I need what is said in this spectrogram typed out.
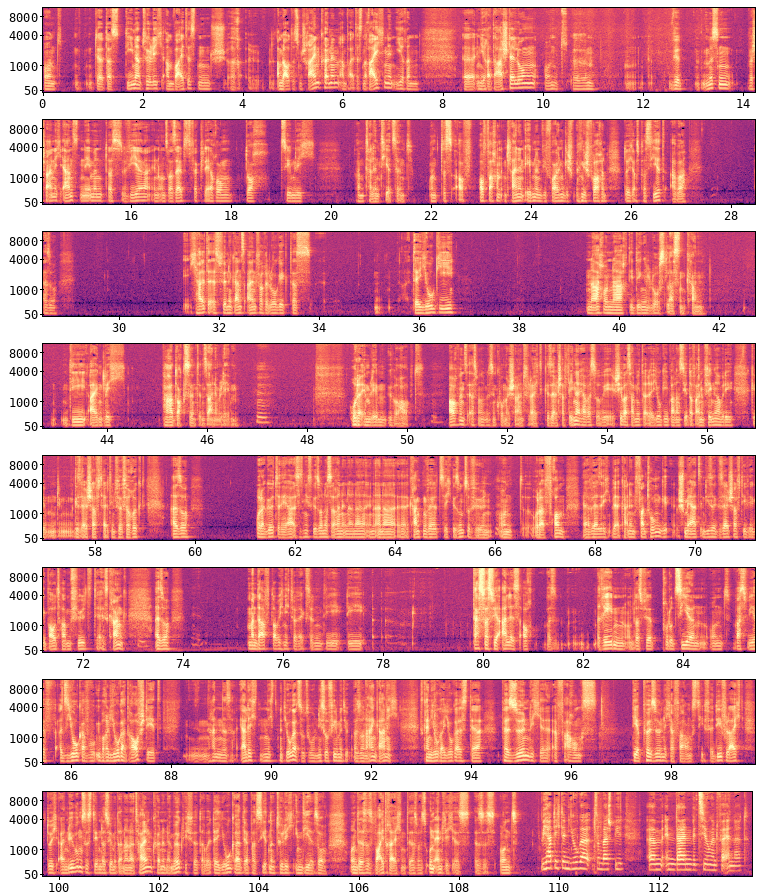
Und der, dass die natürlich am weitesten, am lautesten schreien können, am weitesten reichen in, ihren, äh, in ihrer Darstellung. Und ähm, wir müssen wahrscheinlich ernst nehmen, dass wir in unserer Selbstverklärung doch ziemlich ähm, talentiert sind. Und das Auf, Aufwachen in kleinen Ebenen, wie vorhin ges gesprochen, durchaus passiert. Aber also ich halte es für eine ganz einfache Logik, dass der Yogi nach und nach die Dinge loslassen kann, die eigentlich paradox sind in seinem Leben. Hm. Oder im Leben überhaupt. Hm. Auch wenn es erstmal ein bisschen komisch scheint, vielleicht gesellschaftlich. Naja, was so wie Shiva Samhita, der Yogi balanciert auf einem Finger, aber die, die Gesellschaft hält ihn für verrückt. Also oder Goethe, ja, es ist nichts Gesundes darin, in einer, in einer äh, Krankenwelt sich gesund zu fühlen. Mhm. Und, oder fromm, ja, wer, sich, wer keinen Phantomschmerz in dieser Gesellschaft, die wir gebaut haben, fühlt, der ist krank. Mhm. Also man darf, glaube ich, nicht verwechseln, die, die, das, was wir alles auch was, reden und was wir produzieren und was wir als Yoga, wo überall Yoga draufsteht, hat das ehrlich nichts mit Yoga zu tun. Nicht so viel mit, also nein, gar nicht. Es ist kein Yoga. Yoga ist der persönliche Erfahrungs, die persönliche Erfahrungstiefe, die vielleicht durch ein Übungssystem, das wir miteinander teilen können, ermöglicht wird. Aber der Yoga, der passiert natürlich in dir so. Und das ist weitreichend, das, was unendlich ist. Es ist und Wie hat dich denn Yoga zum Beispiel ähm, in deinen Beziehungen verändert?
